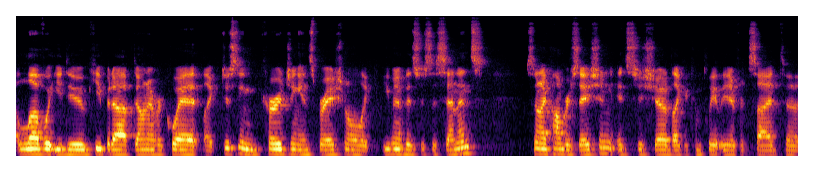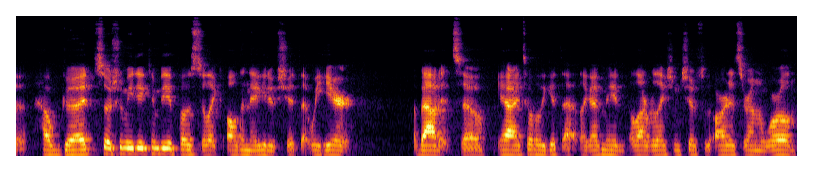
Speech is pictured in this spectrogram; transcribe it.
I love what you do. Keep it up. Don't ever quit. Like, just encouraging, inspirational, like, even if it's just a sentence, it's not a conversation. It's just showed like a completely different side to how good social media can be opposed to like all the negative shit that we hear about it. So, yeah, I totally get that. Like, I've made a lot of relationships with artists around the world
